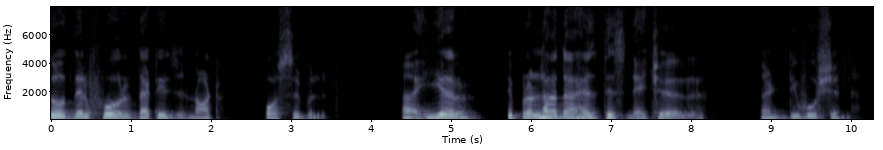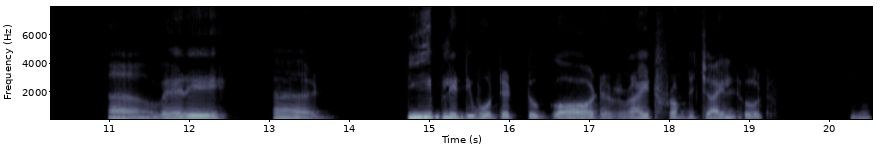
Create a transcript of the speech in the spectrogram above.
So, therefore, that is not possible. Uh, here, the Prahlada has this nature and devotion, uh, very uh, deeply devoted to God right from the childhood. Mm,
